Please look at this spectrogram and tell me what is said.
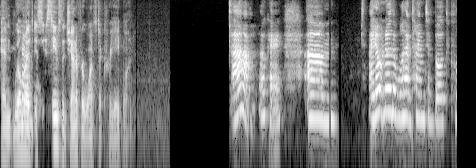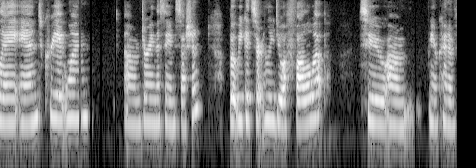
And Wilma, it, it seems that Jennifer wants to create one. Ah, okay. Um, I don't know that we'll have time to both play and create one um, during the same session, but we could certainly do a follow up to, um, you know, kind of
